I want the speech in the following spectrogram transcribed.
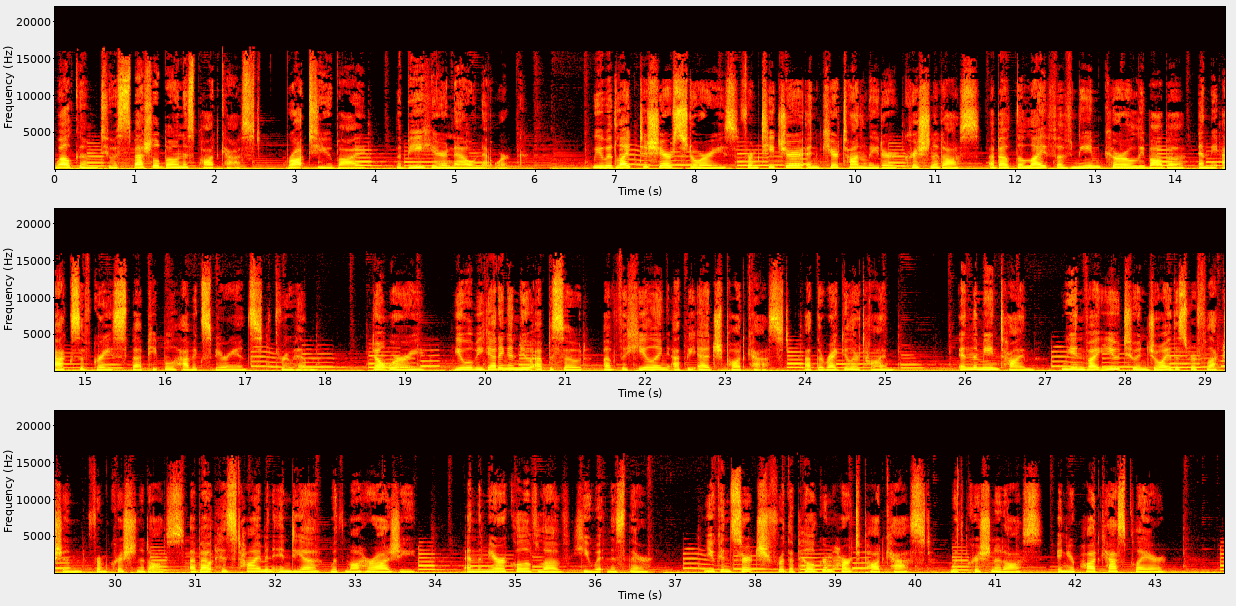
Welcome to a special bonus podcast brought to you by the Be Here Now Network. We would like to share stories from teacher and kirtan leader Krishna Das about the life of Neem Karoli Baba and the acts of grace that people have experienced through him. Don't worry, you will be getting a new episode of the Healing at the Edge podcast at the regular time. In the meantime, we invite you to enjoy this reflection from Krishna Das about his time in India with Maharaji and the miracle of love he witnessed there. You can search for the Pilgrim Heart podcast with Krishna Das in your podcast player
